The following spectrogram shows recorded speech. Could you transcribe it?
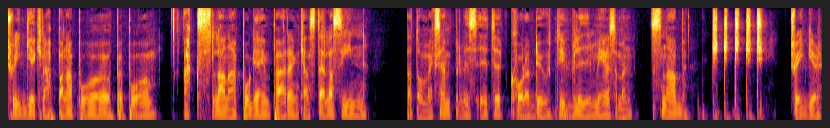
Triggerknapparna på, uppe på axlarna på gamepaden kan ställas in. Så att de exempelvis i typ Call of Duty blir mer som en snabb trigger.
